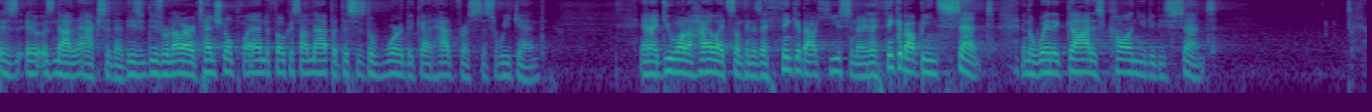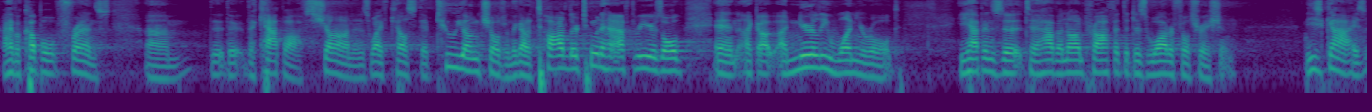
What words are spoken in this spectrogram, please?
is, it was not an accident. These, these were not our intentional plan to focus on that, but this is the word that God had for us this weekend. And I do want to highlight something as I think about Houston, as I think about being sent and the way that God is calling you to be sent. I have a couple friends um, the, the, the Kapoffs, Sean and his wife Kelsey, they have two young children. They got a toddler, two and a half, three years old, and like a, a nearly one year old. He happens to, to have a nonprofit that does water filtration. These guys,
